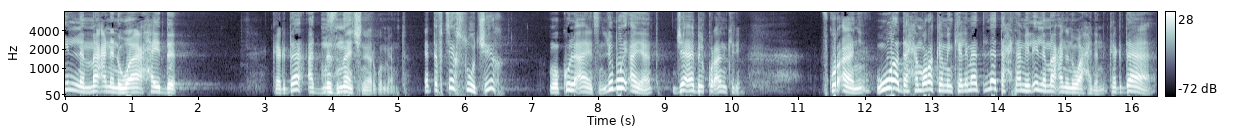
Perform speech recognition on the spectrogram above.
إلا معنى واحد. Когда однозначный аргумент. Это в тех случаях, любой аят, جاء بالقرآن الكريم. В Коране واضح مركب من كلمات لا تحتمل إلا معنى واحدا. Когда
